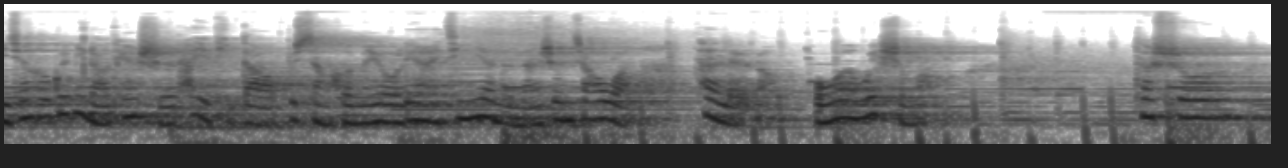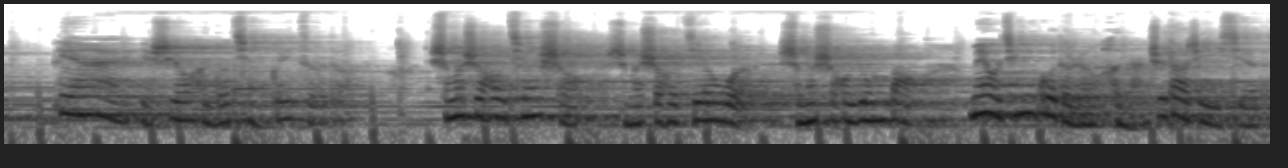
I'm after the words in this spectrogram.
以前和闺蜜聊天时，她也提到不想和没有恋爱经验的男生交往，太累了。我问为什么，她说，恋爱也是有很多潜规则的，什么时候牵手，什么时候接吻，什么时候拥抱，没有经历过的人很难知道这一些的。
